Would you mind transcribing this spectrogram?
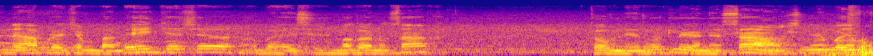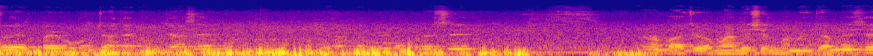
અને આપણે જમવા બેસી ગયા છે. ભાઈ છે મગરનું શાક. ઘઉંની રોટલી અને શાક ને ભાઈ અમારે એક ભાઈ ઊંચા થઈને ઊંચા છે રખડે છે. અને બાજુ અમારા દેશન મમ્મી જમે છે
